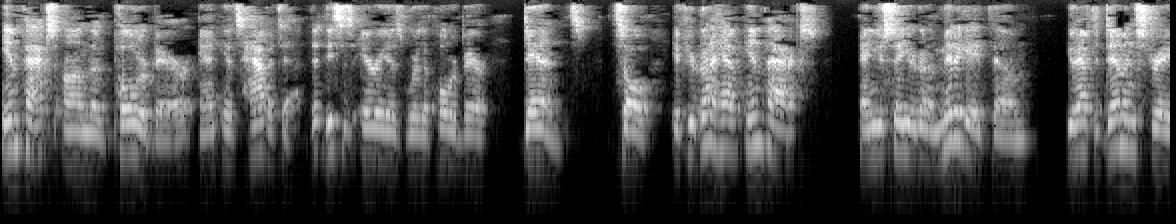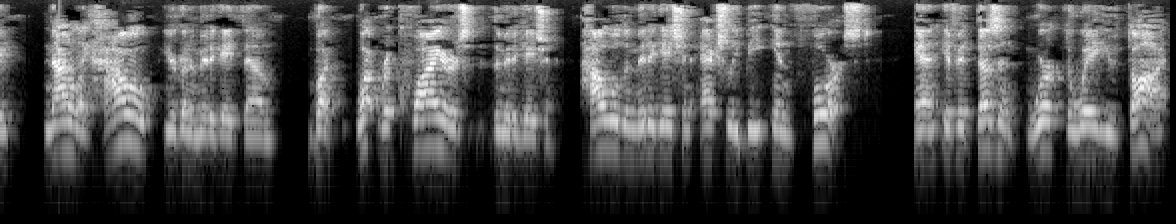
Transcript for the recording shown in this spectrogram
impacts on the polar bear and its habitat, this is areas where the polar bear dens. So if you're going to have impacts and you say you're going to mitigate them, you have to demonstrate not only how you're going to mitigate them, but what requires the mitigation. How will the mitigation actually be enforced? And if it doesn't work the way you thought,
